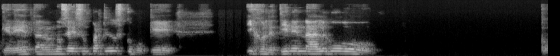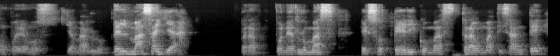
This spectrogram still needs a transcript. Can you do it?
Querétaro, no sé, son partidos como que, híjole, tienen algo, ¿cómo podríamos llamarlo? Del más allá, para ponerlo más esotérico, más traumatizante.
